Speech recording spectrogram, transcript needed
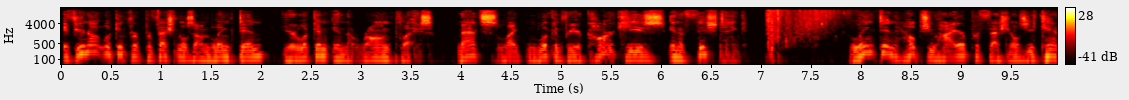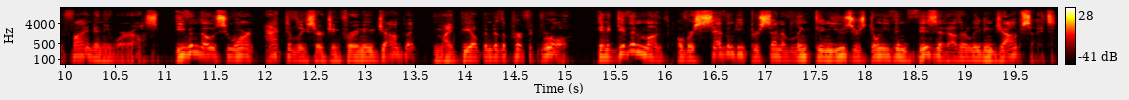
If you're not looking for professionals on LinkedIn, you're looking in the wrong place. That's like looking for your car keys in a fish tank. LinkedIn helps you hire professionals you can't find anywhere else, even those who aren't actively searching for a new job but might be open to the perfect role. In a given month, over 70% of LinkedIn users don't even visit other leading job sites.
